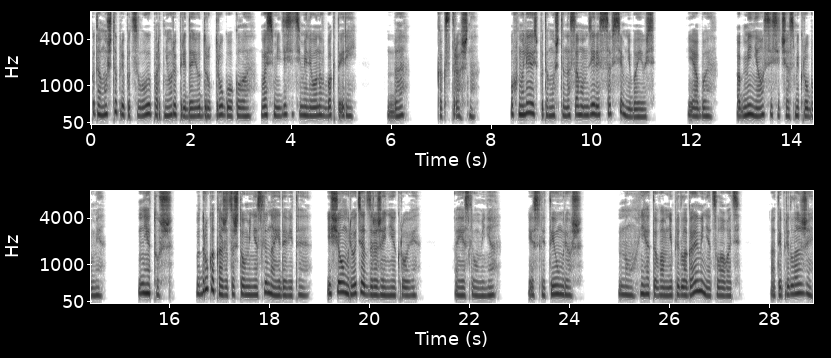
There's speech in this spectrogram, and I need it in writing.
Потому что при поцелуе партнеры передают друг другу около 80 миллионов бактерий. Да, как страшно. Ухмыляюсь, потому что на самом деле совсем не боюсь. Я бы обменялся сейчас микробами. Нет уж. Вдруг окажется, что у меня слюна ядовитая. Еще умрете от заражения крови. А если у меня? Если ты умрешь? Ну, я-то вам не предлагаю меня целовать, а ты предложи.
